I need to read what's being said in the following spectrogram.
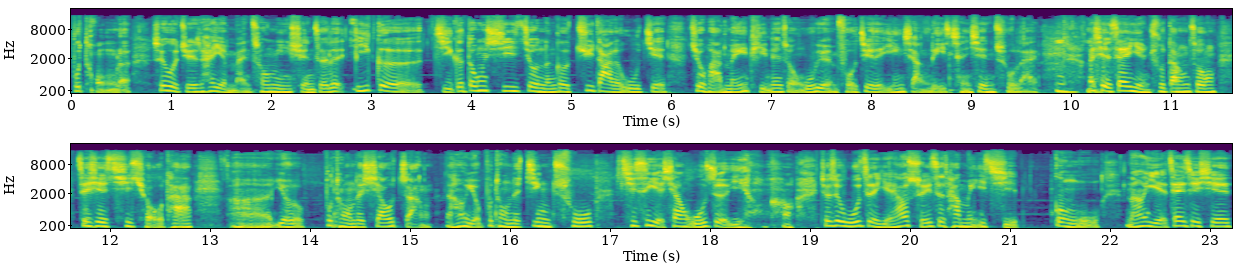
不同了，所以我觉得他也蛮聪明，选择了一个几个东西就能够巨大的物件，就把媒体那种无远佛界的影响力呈现出来。嗯，而且在演出当中，这些气球它啊有不同的消长，然后有不同的进出，其实也像舞者一样哈，就是舞者也要随着他们一起。共舞，然后也在这些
